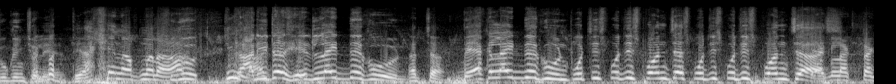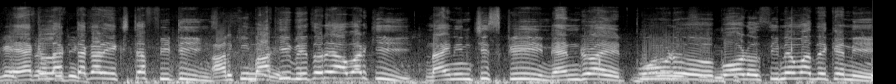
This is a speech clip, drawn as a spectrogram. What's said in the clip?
বুকিং চলে একবার যাবে দেখেন আপনারা শুধু কি গাড়িটার হেডলাইট দেখুন আচ্ছা ব্যাকলাইট দেখুন পঁচিশ পঁচিশ পঞ্চাশ পঁচিশ পঁচিশ পঞ্চাশ এক লাখ টাকা এক extra লাখ fitting। টাকার এক্সট্রা ফিটিং আর কি নেবে? বাকি ভেতরে আবার কি নাইন ইঞ্চি স্ক্রিন অ্যান্ড্রয়েড বড় পুরো LCD বড় সিনেমা দেখে নিন।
